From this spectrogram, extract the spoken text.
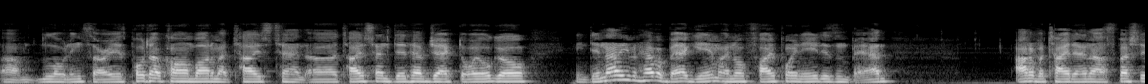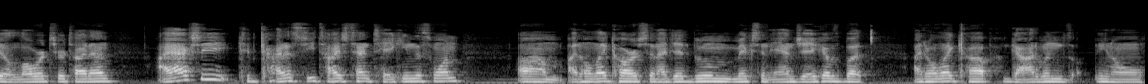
um, loading, sorry, is Potop calling bottom at ties 10. Uh, ties 10 did have Jack Doyle go. He did not even have a bad game. I know 5.8 isn't bad out of a tight end, uh, especially a lower tier tight end. I actually could kind of see ties 10 taking this one. Um, I don't like Carson. I did boom Mixon and Jacobs, but I don't like Kupp. Godwin's, you know,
